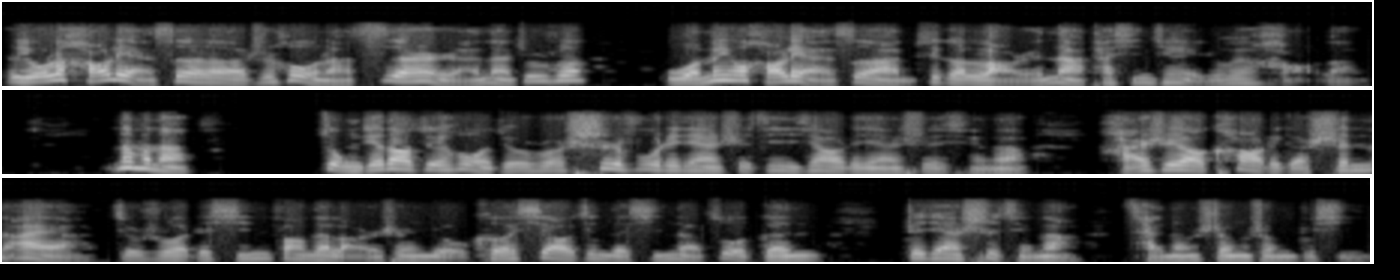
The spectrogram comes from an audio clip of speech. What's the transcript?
有了好脸色了之后呢，自然而然呢，就是说我们有好脸色啊，这个老人呢，他心情也就会好了。那么呢，总结到最后，就是说弑父这件事、尽孝这件事情啊，还是要靠这个深爱啊，就是说这心放在老人身上，有颗孝敬的心呢做根，这件事情啊，才能生生不息。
